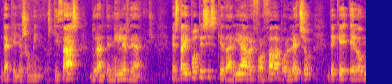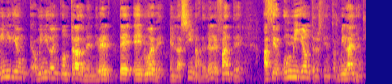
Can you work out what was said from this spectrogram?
de aquellos homínidos, quizás durante miles de años. Esta hipótesis quedaría reforzada por el hecho de que el homínido, encontrado en el nivel TE9 en la cima del elefante hace 1.300.000 años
